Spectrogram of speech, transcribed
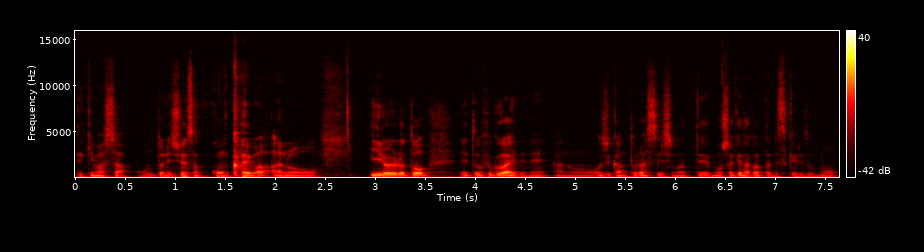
できました。本当にしゅんさん今回はあのいろいろと、えっと、不具合でねあのお時間取らせてしまって申し訳なかったんですけれども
